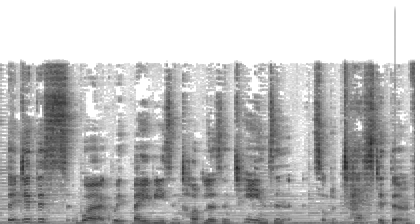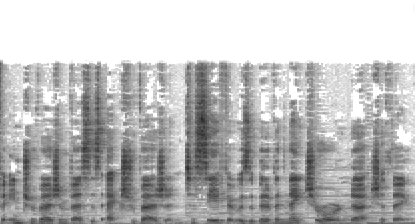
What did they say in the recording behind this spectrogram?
They did this work with babies and toddlers and teens and sort of tested them for introversion versus extroversion to see if it was a bit of a nature or a nurture thing.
